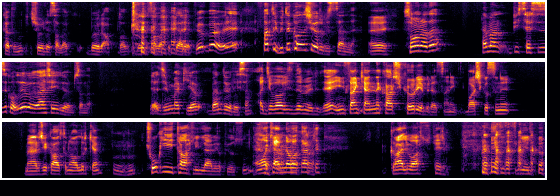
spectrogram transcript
kadın şöyle salak, böyle aptal, böyle salaklıklar yapıyor. Böyle patiküte konuşuyoruz biz seninle. Evet. Sonra da hemen bir sessizlik oluyor ve ben şey diyorum sana. Ya Jim Mackey ya ben de öyleysem. Acaba bizde mi öyle? E, insan kendine karşı kör ya biraz. Hani başkasını mercek altına alırken çok iyi tahliller yapıyorsun. Ama kendine bakarken galiba süperim. Hissi geliyor.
